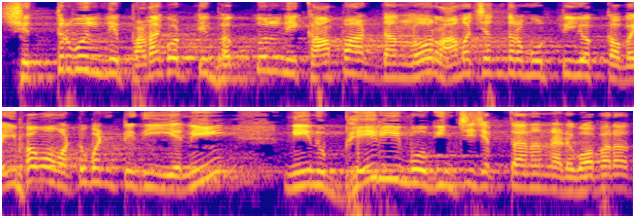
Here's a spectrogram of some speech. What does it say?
శత్రువుల్ని పడగొట్టి భక్తుల్ని కాపాడడంలో రామచంద్రమూర్తి యొక్క వైభవం అటువంటిది అని నేను భేరీ మోగించి చెప్తానన్నాడు గోపరాజు.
